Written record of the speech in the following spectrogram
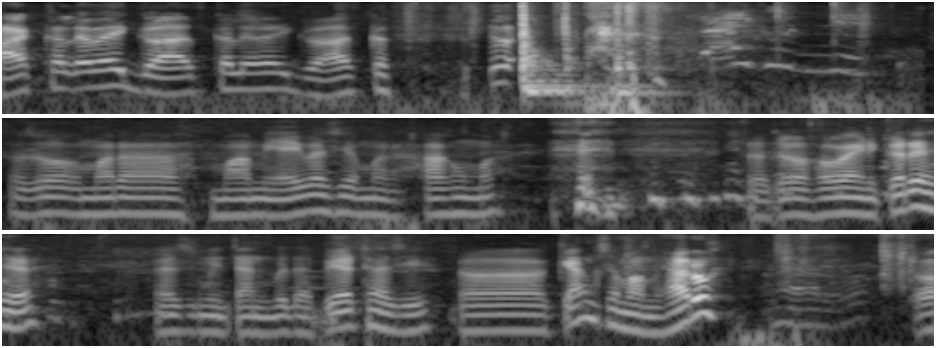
આજકાલે વાઈ ગયો આજકાલે વાઈ ગયો આજકાલ જો અમારા મામી આવ્યા છે અમારા હાહુમાં. તો જો હવાઈણ કરે છે. રશ્મિતા બધા બેઠા છે. તો કેમ છે મામી? સારું તો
